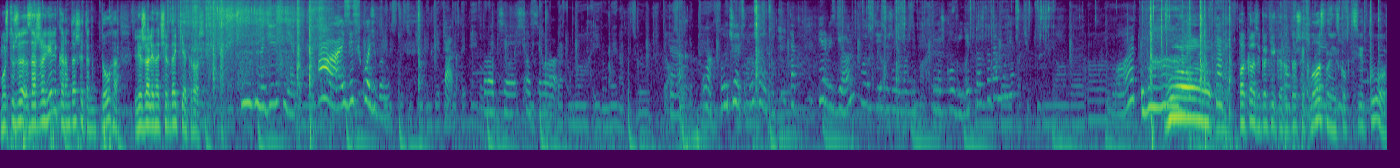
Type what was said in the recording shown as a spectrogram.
Может уже заржавели карандаши так долго лежали на чердаке, Крош? Надеюсь, нет. А, здесь скотч был. Так, давайте сейчас его... Так. О, получается, получается. Так, первый сделан. Вот здесь уже можно немножко увидеть то, что там будет. Вот. Вау. Так, Показывай, какие карандаши классные, сколько цветов.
